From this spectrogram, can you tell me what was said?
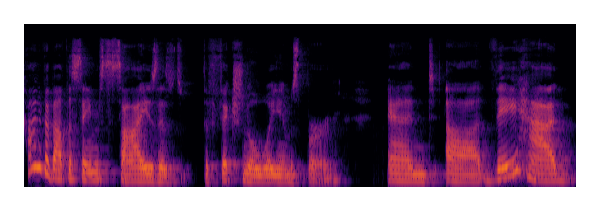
kind of about the same size as the fictional Williamsburg. And uh, they had,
